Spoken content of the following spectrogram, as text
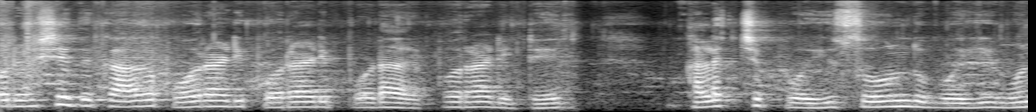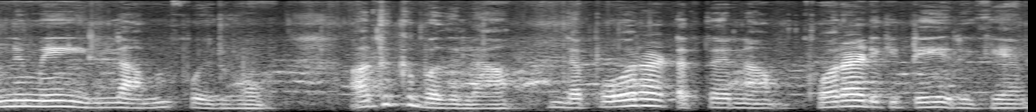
ஒரு விஷயத்துக்காக போராடி போராடி போடா போராடிட்டு களைச்சி போய் சோர்ந்து போய் ஒன்றுமே இல்லாமல் போயிடுவோம். அதுக்கு பதிலாக இந்த போராட்டத்தை நான் போராடிக்கிட்டே இருக்கேன்.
